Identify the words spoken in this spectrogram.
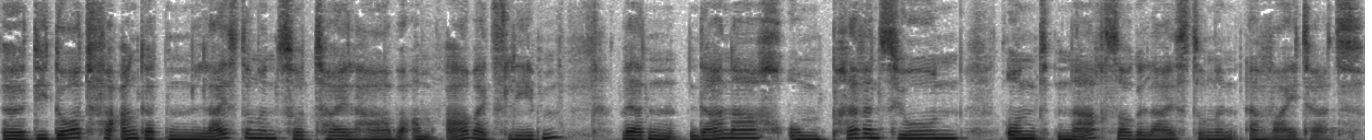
äh, die dort verankerten Leistungen zur Teilhabe am Arbeitsleben werden danach um Prävention und Nachsorgeleistungen erweitert.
